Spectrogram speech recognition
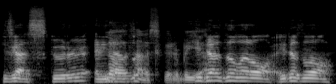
He's got a scooter and he No, does it's the- not a scooter, but He does the little. He does the little.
